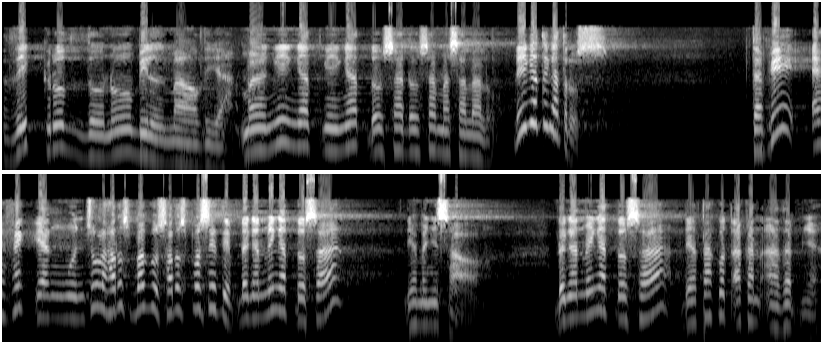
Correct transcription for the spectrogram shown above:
Zikrul dzunubil madiyah. Mengingat-ingat dosa-dosa masa lalu. Diingat-ingat terus. Tapi efek yang muncul harus bagus, harus positif. Dengan mengingat dosa Dia menyesal. Dengan mengingat dosa Dia takut akan azabnya.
